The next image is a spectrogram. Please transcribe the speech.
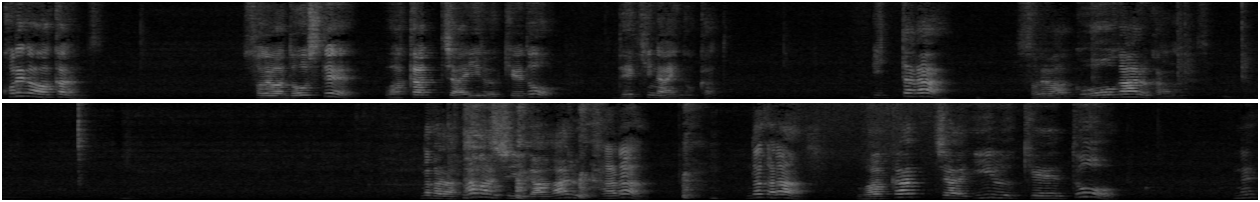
これが分かるんです。それはどうして分かっちゃいるけどできないのかと。言ったらそれは業があるからなんです。だから魂があるからだから分かっちゃいるけどね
